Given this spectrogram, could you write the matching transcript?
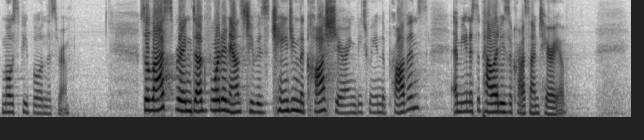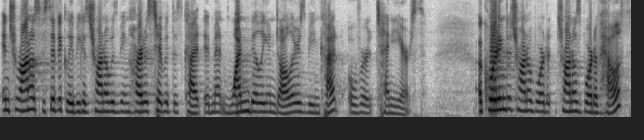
Most people in this room. So last spring, Doug Ford announced he was changing the cost sharing between the province and municipalities across Ontario. In Toronto specifically, because Toronto was being hardest hit with this cut, it meant $1 billion being cut over 10 years. According to Toronto Board, Toronto's Board of Health,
